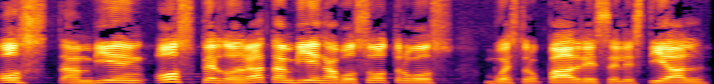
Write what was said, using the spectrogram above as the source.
os también os perdonará también a vosotros vuestro Padre celestial.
